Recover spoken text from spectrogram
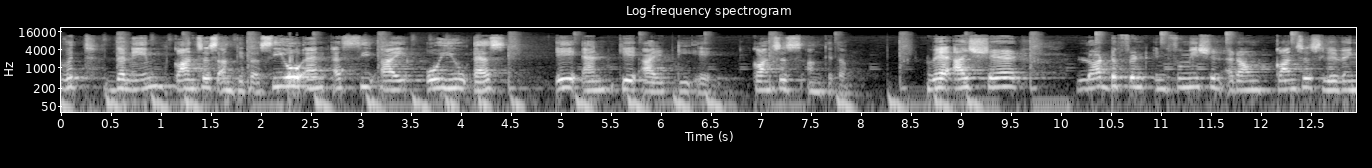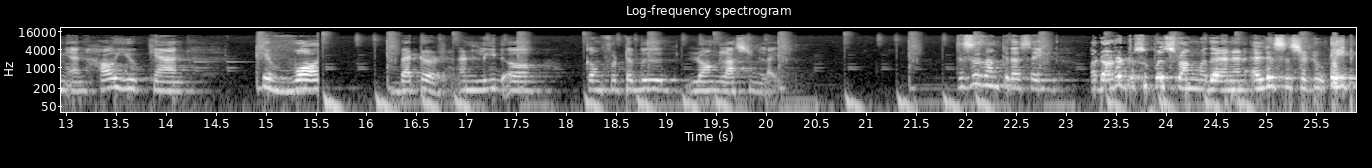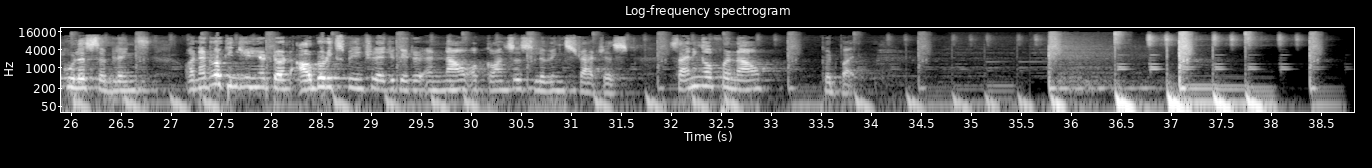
with the name Conscious Ankita. C O N S C I O U S A N K I T A. Conscious Ankita where I share lot different information around conscious living and how you can evolve better and lead a comfortable long lasting life. This is Ankita Singh, a daughter to super strong mother and an elder sister to eight coolest siblings, a network engineer turned outdoor experiential educator and now a conscious living strategist. Signing off for now, goodbye.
